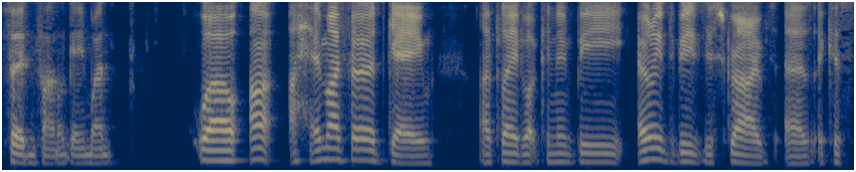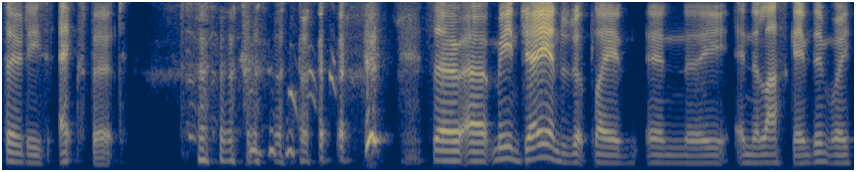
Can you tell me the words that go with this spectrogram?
third and final game went. Well, in my third game, I played what can be only to be described as a Custodes expert. so uh, me and Jay ended up playing in the in the last game, didn't we?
